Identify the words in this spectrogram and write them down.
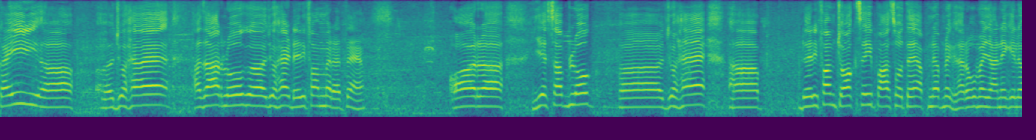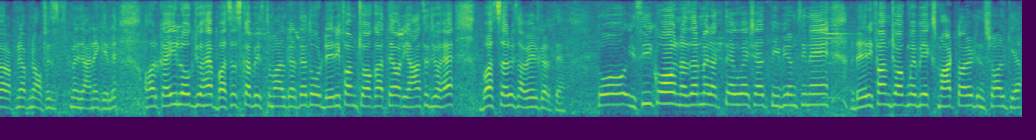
कई जो है हज़ार लोग जो है डेयरी फार्म में रहते हैं। और ये सब लोग जो है डेयरी फार्म चौक से ही पास होते हैं अपने अपने घरों में जाने के लिए और अपने अपने ऑफ़िस में जाने के लिए। और कई लोग जो है बसेस का भी इस्तेमाल करते हैं तो वो डेयरी फार्म चौक आते हैं और यहाँ से जो है बस सर्विस अवेल करते हैं। तो इसी को नज़र में रखते हुए शायद पीबीएमसी ने डेयरी फार्म चौक में भी एक स्मार्ट टॉयलेट इंस्टॉल किया।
